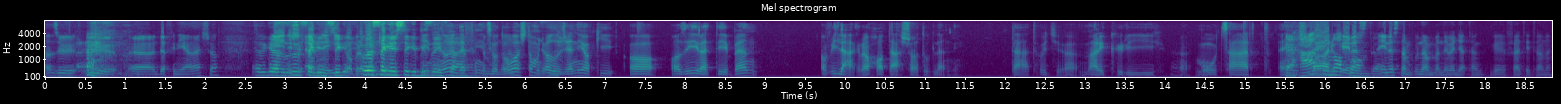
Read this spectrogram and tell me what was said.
az ő, ő uh, definiálása. Igen, én az összegénységi, összegénységi bizonyítvány. Én olyan definíciót olvastam, hogy az a zseni, aki a, az életében a világra hatással tud lenni. Tehát, hogy Marie Curie, Mozart, Tehát a napom, én ezt, én ezt nem, nem venném egyáltalán feltételnek.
